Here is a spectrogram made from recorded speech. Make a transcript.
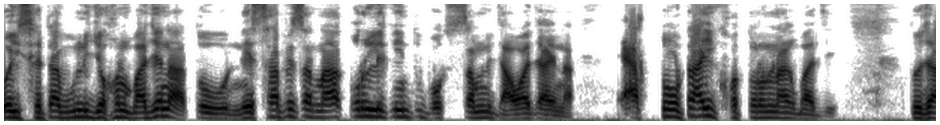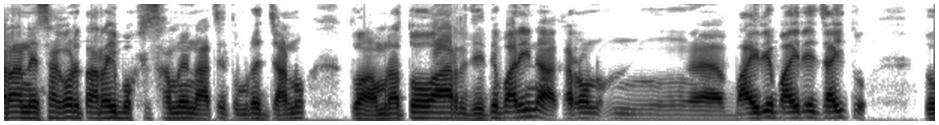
ওই সেটআপগুলি যখন বাজে না, তো নেশা পেশা না করলে কিন্তু বক্সের সামনে যাওয়া যায় না। এতটাই খতরনাক বাজে। তো যারা নেশা করে, তারাই বক্সের সামনে নাচে, তোমরা জানো। তো আমরা তো আর যেতে পারি না, কারণ বাইরে বাইরে যাই তো। তো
